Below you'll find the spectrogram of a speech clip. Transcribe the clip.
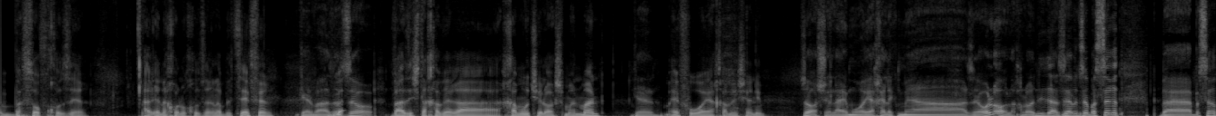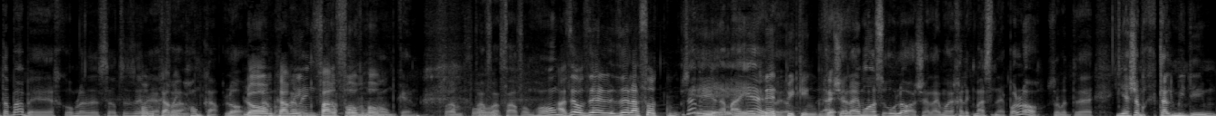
בסוף חוזר. הרי נכון, הוא חוזר לבית ספר, כן, ואז זהו, ואז יש את החבר החמוד שלו, השמנמן, כן. איפה הוא היה חמש שנים? זו, השאלה אם הוא היה חלק מה... זה או לא, אנחנו לא נדע. זה, זה בסרט, בסרט הבא, איך קוראים לסרט הזה? Homecoming. Homecoming. לא, לא Homecoming, Homecoming, Far From Home. כן. Far From- Home. אז זהו, זה, זה לעשות זה נראה מה יהיה. nitpicking. השאלה אם הוא עשו, לא, השאלה אם הוא היה חלק מה snap או לא. זאת אומרת, אה, יש שם תלמידים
